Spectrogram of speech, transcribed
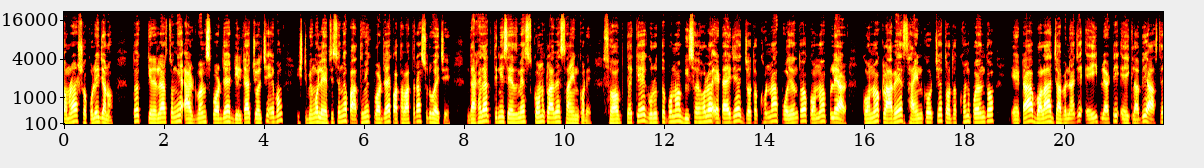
তোমরা সকলেই জানো। তো কেরালার সঙ্গে অ্যাডভান্স পর্যায়ে ডিলটা চলছে এবং ইস্টবেঙ্গল এফসির সঙ্গে প্রাথমিক পর্যায়ে কথাবার্তা শুরু হয়েছে। দেখা যাক তিনি শেষমেশ কোন ক্লাবে সাইন করে। সব থেকে গুরুত্বপূর্ণ বিষয় হলো এটাই যে, যতক্ষণ না পর্যন্ত কোনো প্লেয়ার কোনো ক্লাবে সাইন করছে, ততক্ষণ পর্যন্ত এটা বলা যাবে না যে এই প্লেয়ারটি এই ক্লাবে আসতে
